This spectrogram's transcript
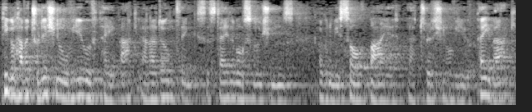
people have a traditional view of payback, and I don't think sustainable solutions are going to be solved by a, a traditional view of payback.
